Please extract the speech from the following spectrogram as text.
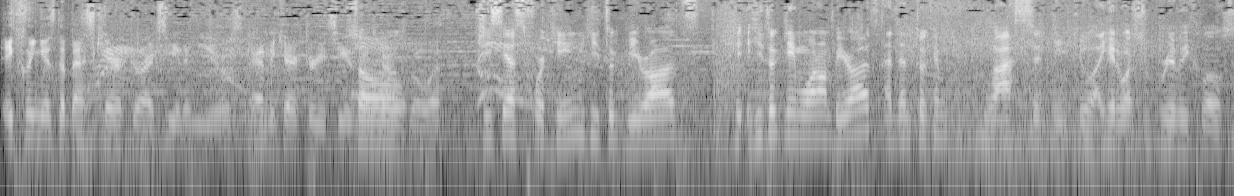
Inkling is the best character I've seen him use, and the character he seems So- comfortable with. GCS 14, he took B-Rods. He, he took game one on B-Rods, and then took him last in game two. Like it was really close.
